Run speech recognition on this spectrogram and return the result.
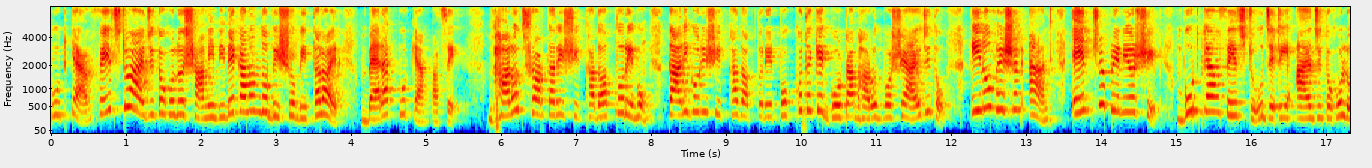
বুট ক্যাম্প ফেজ টু আয়োজিত হলো স্বামী বিবেকানন্দ বিশ্ববিদ্যালয়ের ব্যারাকপুর ক্যাম্পাসে। ভারত সরকারের শিক্ষা দপ্তর এবং কারিগরি শিক্ষা দপ্তরের পক্ষ থেকে গোটা ভারতবর্ষে আয়োজিত innovation and entrepreneurship boot camp phase two যেটি আয়োজিত হলো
